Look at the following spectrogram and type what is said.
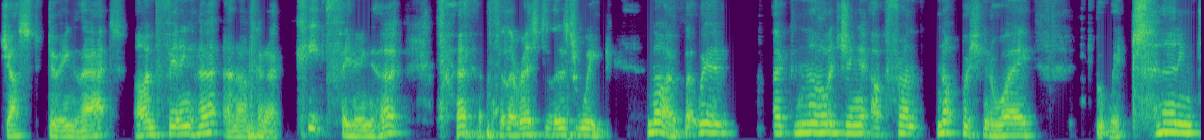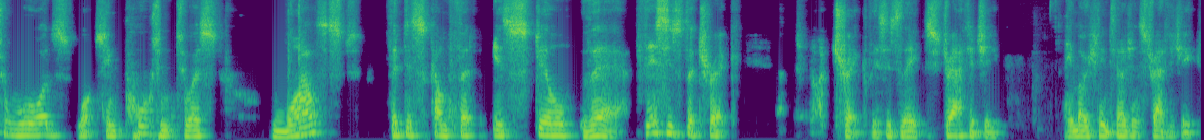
just doing that. I'm feeling hurt and I'm going to keep feeling hurt for the rest of this week. No, but we're acknowledging it up front, not pushing it away, but we're turning towards what's important to us whilst the discomfort is still there. This is the trick. Not trick, this is the strategy, emotional intelligence strategy.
